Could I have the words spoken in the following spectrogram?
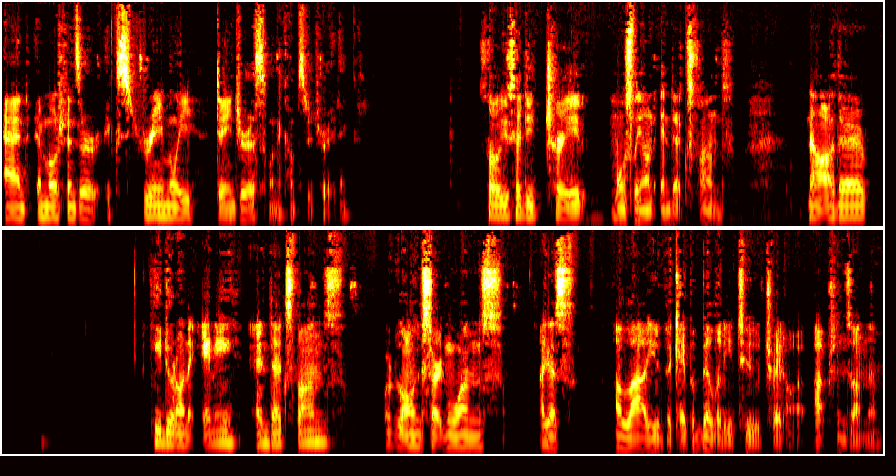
And emotions are extremely dangerous when it comes to trading. So you said you trade mostly on index funds. Now, are there? Can you do it on any index funds, or do only certain ones? I guess allow you the capability to trade options on them.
